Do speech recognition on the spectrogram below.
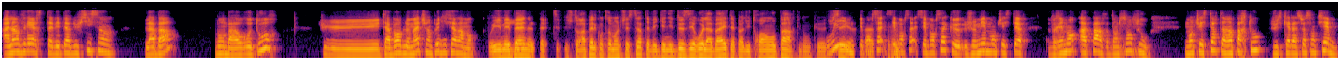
à l'inverse, tu avais perdu 6-1 là-bas. Bon, bah, au retour, tu abordes le match un peu différemment. Oui, mais Ben, je te rappelle, contre Manchester, tu avais gagné 2-0 là-bas et tu as perdu 3-1 au parc. Donc, euh, oui, c'est pour, ça, pour, pour ça que je mets Manchester vraiment à part, dans le sens où Manchester, tu as un partout jusqu'à la 60e.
